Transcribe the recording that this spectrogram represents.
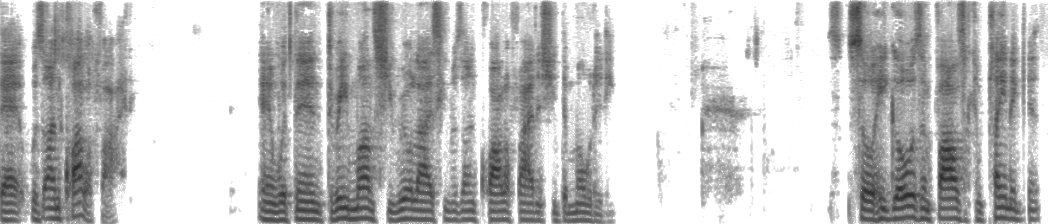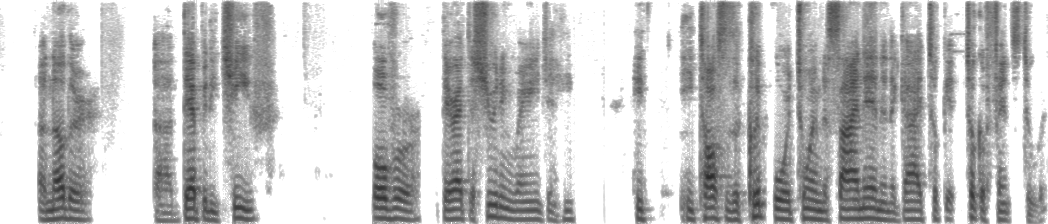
that was unqualified. And within three months, she realized he was unqualified and she demoted him. So he goes and files a complaint against another uh, deputy chief over there at the shooting range, and he he he tosses a clipboard to him to sign in, and the guy took it took offense to it.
